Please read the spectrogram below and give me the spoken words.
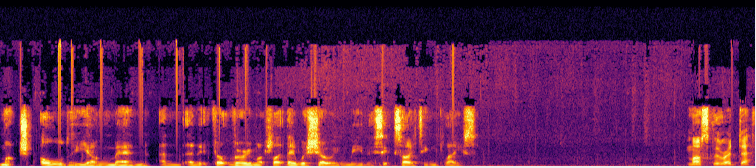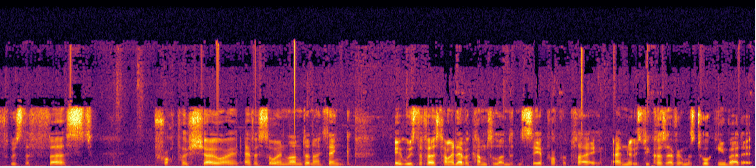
much older young men, and, and it felt very much like they were showing me this exciting place. Mask of the Red Death was the first proper show I ever saw in London, I think. It was the first time I'd ever come to London to see a proper play, and it was because everyone was talking about it.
